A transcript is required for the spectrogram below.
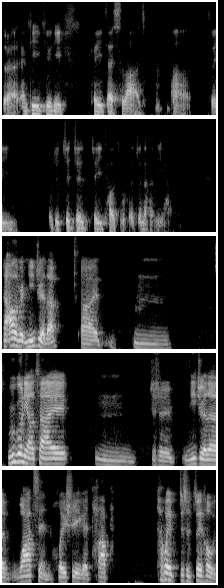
threat，然后 K.E.Q.D. 可以在 slot 啊、所以我觉得这这这一套组合真的很厉害。那 Oliver，你觉得呃嗯，如果你要猜，嗯，就是你觉得 Watson 会是一个 top，他会就是最后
